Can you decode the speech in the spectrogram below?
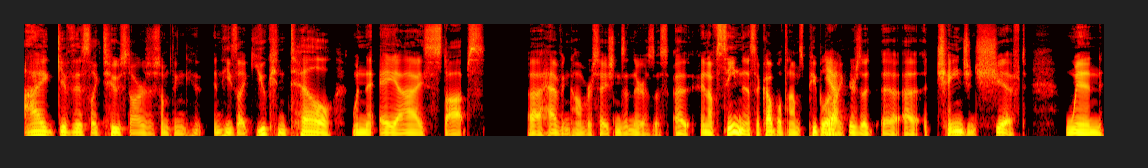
I give this like two stars or something. And he's like, you can tell when the AI stops uh, having conversations. And there's this, uh, and I've seen this a couple times. People are Yeah. like, there's a, a, a change and shift when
